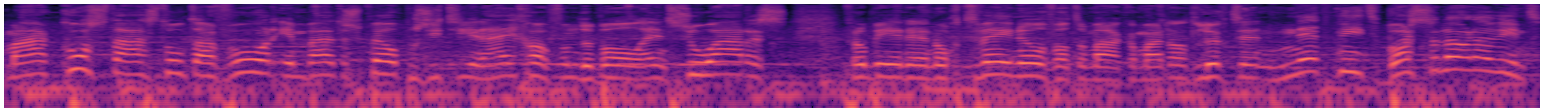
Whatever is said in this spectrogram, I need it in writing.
Maar Costa stond daarvoor in buitenspelpositie. En hij gaf hem de bal. En Suarez probeerde er nog 2-0 van te maken. Maar dat lukte net niet. Barcelona wint.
